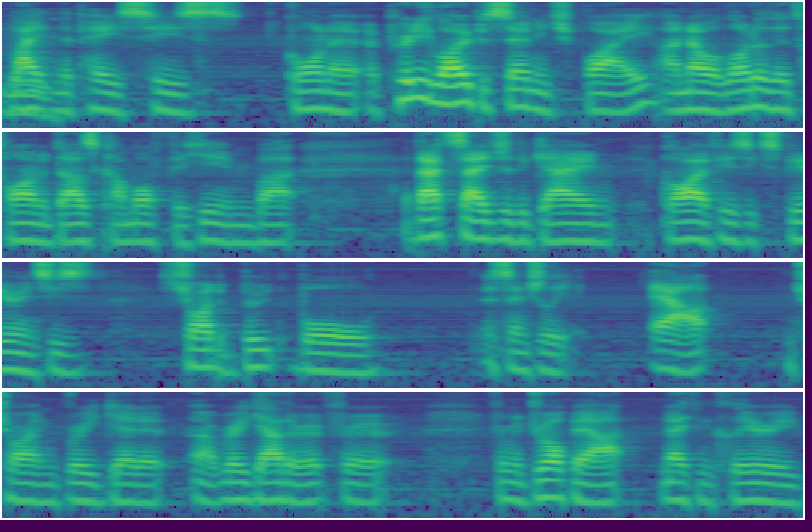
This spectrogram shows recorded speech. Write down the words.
late in the piece. He's gone a, a pretty low percentage play. I know a lot of the time it does come off for him, but at that stage of the game, guy of his experience, he's, he's tried to boot the ball essentially out and try and re-get it, uh, regather it for from a dropout. Nathan Cleary,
